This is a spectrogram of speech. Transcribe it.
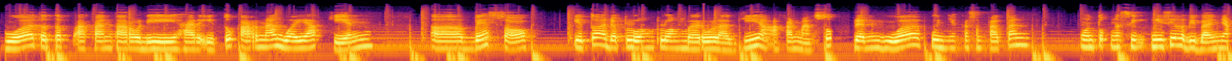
Gue tetap akan taruh di hari itu karena gue yakin uh, besok itu ada peluang-peluang baru lagi yang akan masuk dan gue punya kesempatan untuk ngisi, ngisi lebih banyak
